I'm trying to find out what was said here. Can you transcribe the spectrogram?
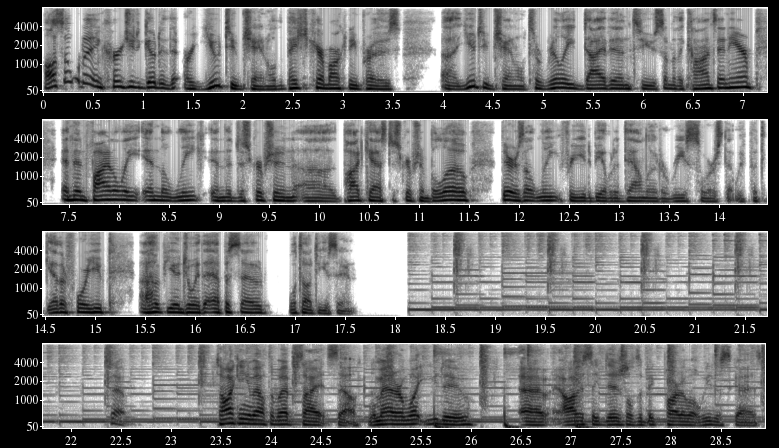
Also want to encourage you to go to the, our YouTube channel, the Patient Care Marketing Pros uh, YouTube channel to really dive into some of the content here. And then finally, in the link in the description, uh, podcast description below, there's a link for you to be able to download a resource that we've put together for you. I hope you enjoyed the episode. We'll talk to you soon. So, talking about the website itself, no matter what you do, uh, obviously digital is a big part of what we discuss.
